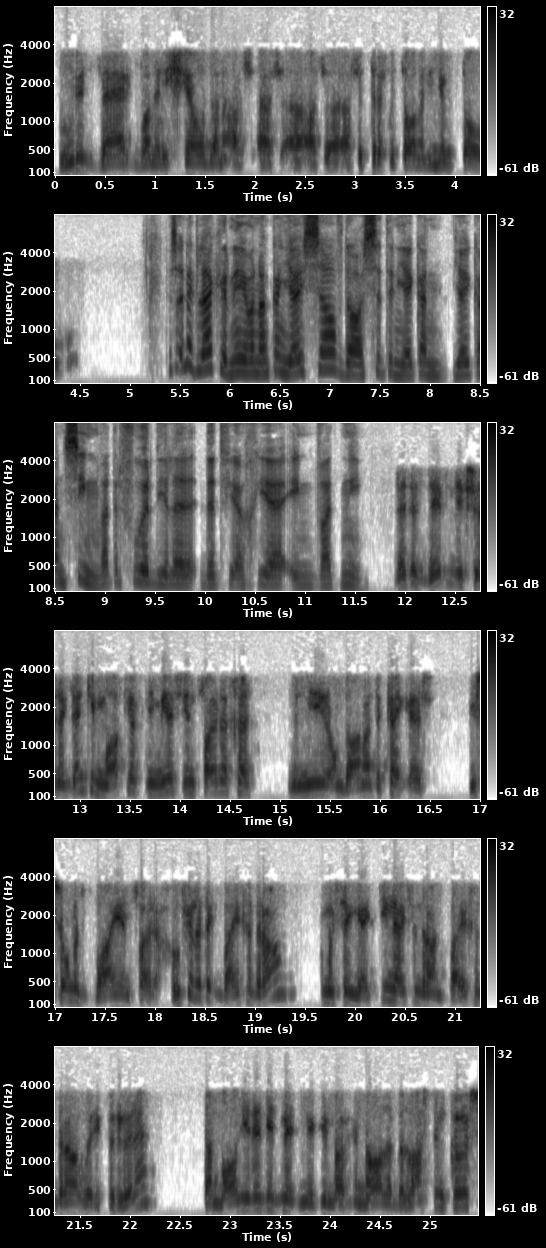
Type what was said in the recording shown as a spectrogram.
hoe dit werk wanneer die geld dan as as as as 'n terugbetaling in jou betaal word. Dis eintlik lekker nê, nee, want dan kan jy self daar sit en jy kan jy kan sien watter voordele dit vir jou gee en wat nie. Dit is definitief so en ek dink die maklikste, die mees eenvoudige manier om daarna te kyk is die som is baie eenvoudig. Hoeveel het ek bygedra? Kom ons sê jy het R10000 bygedra oor die periode dan maal jy dit net met met die marginale belastingkoers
